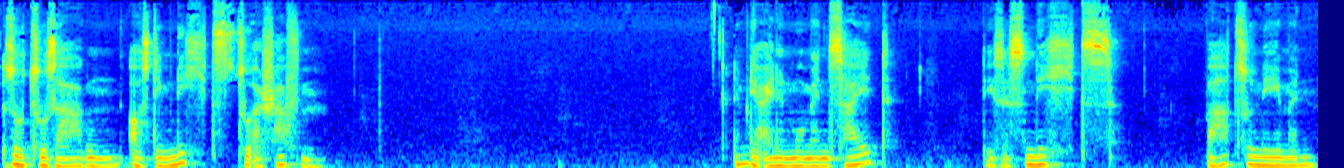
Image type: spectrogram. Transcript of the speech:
sozusagen aus dem Nichts zu erschaffen. Nimm dir einen Moment Zeit, dieses Nichts wahrzunehmen,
